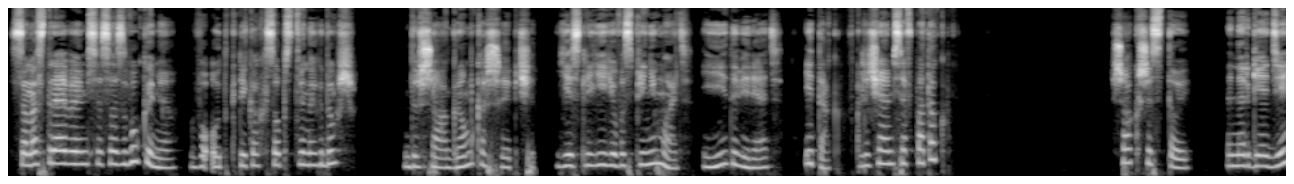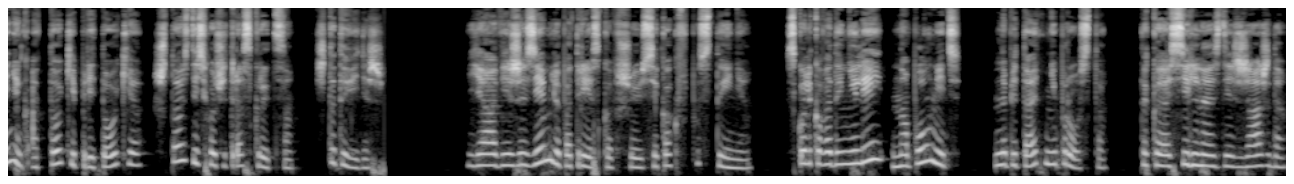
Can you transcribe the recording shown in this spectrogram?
сонастраиваемся со звуками в откликах собственных душ. Душа громко шепчет, если ее воспринимать и доверять. Итак, включаемся в поток. Шаг шестой. Энергия денег, оттоки, притоки. Что здесь хочет раскрыться? Что ты видишь? Я вижу землю потрескавшуюся, как в пустыне. Сколько воды не лей, наполнить, напитать непросто. Такая сильная здесь жажда.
